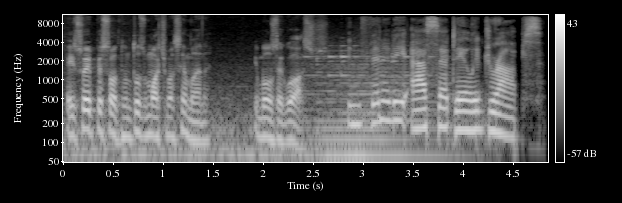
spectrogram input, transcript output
É isso aí, pessoal. Tenham todos uma ótima semana e bons negócios. Infinity Asset Daily Drops.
